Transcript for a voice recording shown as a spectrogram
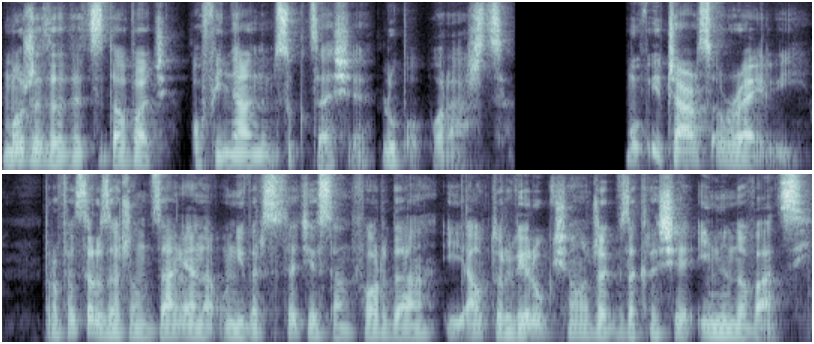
może zadecydować o finalnym sukcesie lub o porażce. Mówi Charles O'Reilly, profesor zarządzania na Uniwersytecie Stanforda i autor wielu książek w zakresie innowacji.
